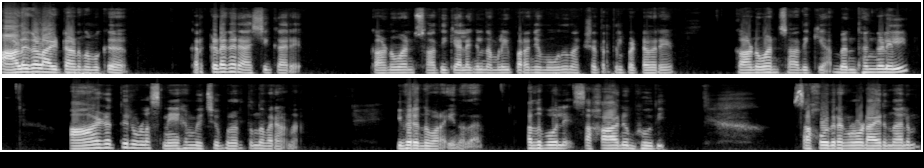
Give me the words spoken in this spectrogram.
ആളുകളായിട്ടാണ് നമുക്ക് കർക്കിടക രാശിക്കാരെ കാണുവാൻ സാധിക്കുക. അല്ലെങ്കിൽ നമ്മൾ ഈ പറഞ്ഞ മൂന്ന് നക്ഷത്രത്തിൽപ്പെട്ടവരെ കാണുവാൻ സാധിക്കുക. ബന്ധങ്ങളിൽ ആഴത്തിലുള്ള സ്നേഹം വെച്ച് പുലർത്തുന്നവരാണ് ഇവരെന്ന് പറയുന്നത്. അതുപോലെ സഹാനുഭൂതി. സഹോദരങ്ങളോടായിരുന്നാലും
